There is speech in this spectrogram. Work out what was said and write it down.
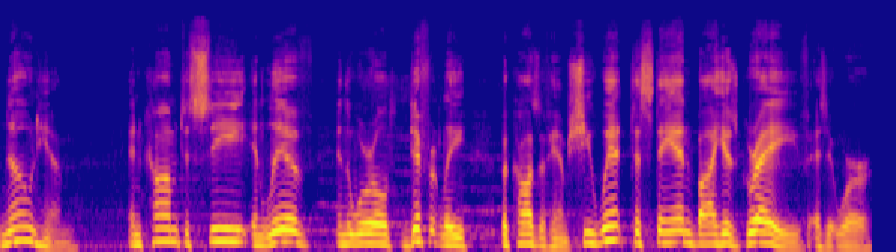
known him and come to see and live in the world differently because of him. She went to stand by his grave, as it were,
